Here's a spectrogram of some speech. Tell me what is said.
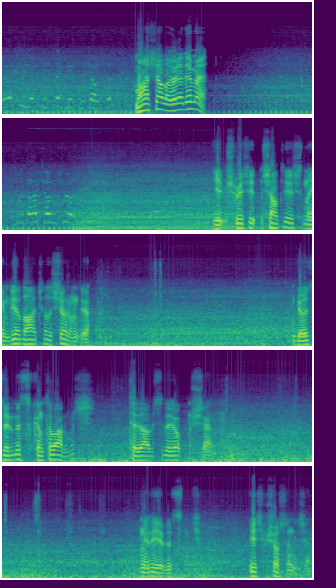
Yaşı 75 76 Maşallah öyle deme. ama daha çalışıyorum. 75-76 yaşındayım diyor daha çalışıyorum diyor. Gözlerinde sıkıntı varmış. Tedavisi de yokmuş yani. Ne diyebilirsin ki? Geçmiş olsun diyeceğim.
